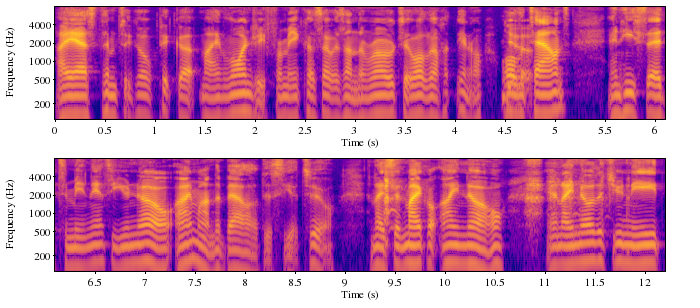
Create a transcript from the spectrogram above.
I asked him to go pick up my laundry for me because I was on the road to all the you know all the towns. And he said to me, Nancy, you know I'm on the ballot this year too. And I said, Michael, I know, and I know that you need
